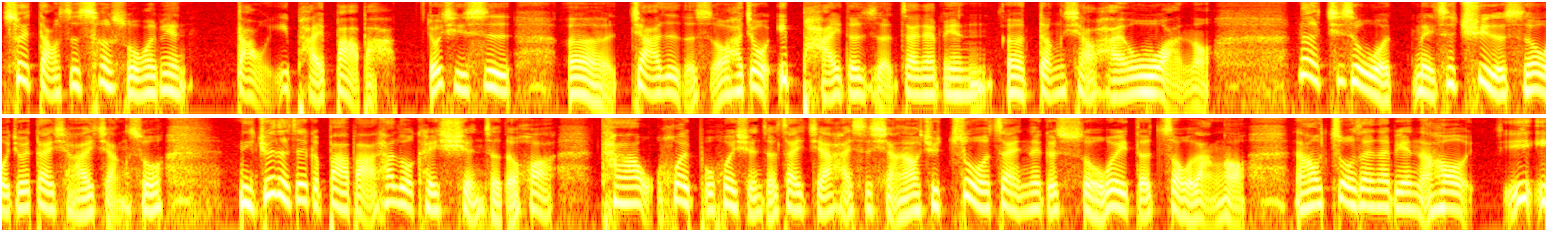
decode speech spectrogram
所以导致厕所外面倒一排爸爸，尤其是呃假日的时候，他就一排的人在那边呃等小孩玩哦。那其实我每次去的时候，我就会带小孩讲说。你觉得这个爸爸他如果可以选择的话，他会不会选择在家，还是想要去坐在那个所谓的走廊哦？然后坐在那边，然后一一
